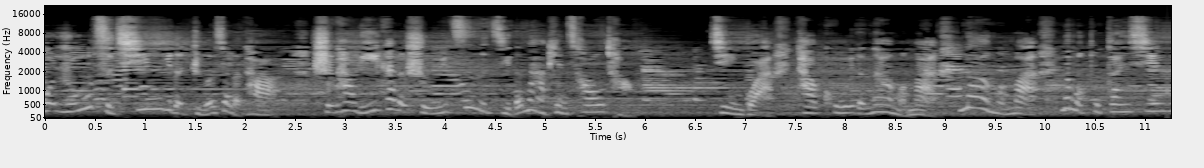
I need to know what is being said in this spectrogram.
我如此轻易地折下了它，使它离开了属于自己的那片操场。尽管它枯萎的那么慢，那么慢，那么不甘心，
